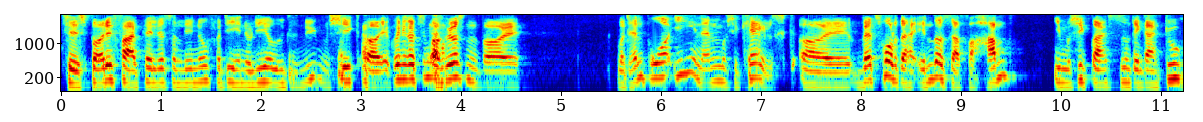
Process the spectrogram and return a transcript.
til Spotify-playlisten lige nu, fordi han jo lige har udgivet ny musik. Og jeg kunne ikke godt tænke mig at høre sådan, hvor, øh, hvordan bruger I hinanden musikalsk, og øh, hvad tror du, der har ændret sig for ham i musikbranchen, siden dengang du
